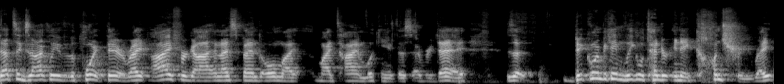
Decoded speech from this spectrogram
that's exactly the point there, right? I forgot, and I spend all my my time looking at this every day. Is that Bitcoin became legal tender in a country, right?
